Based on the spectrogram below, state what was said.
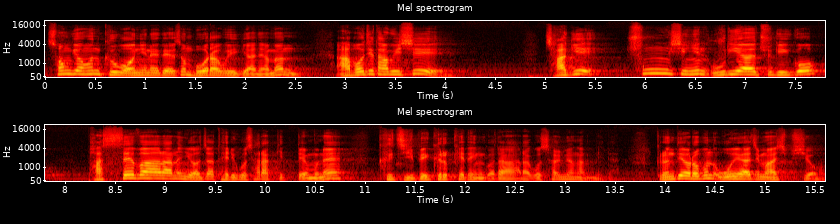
성경은 그 원인에 대해서 뭐라고 얘기하냐면 아버지 다윗이 자기 충신인 우리아 죽이고 바세바라는 여자 데리고 살았기 때문에 그 집에 그렇게 된 거다라고 설명합니다. 그런데 여러분 오해하지 마십시오.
